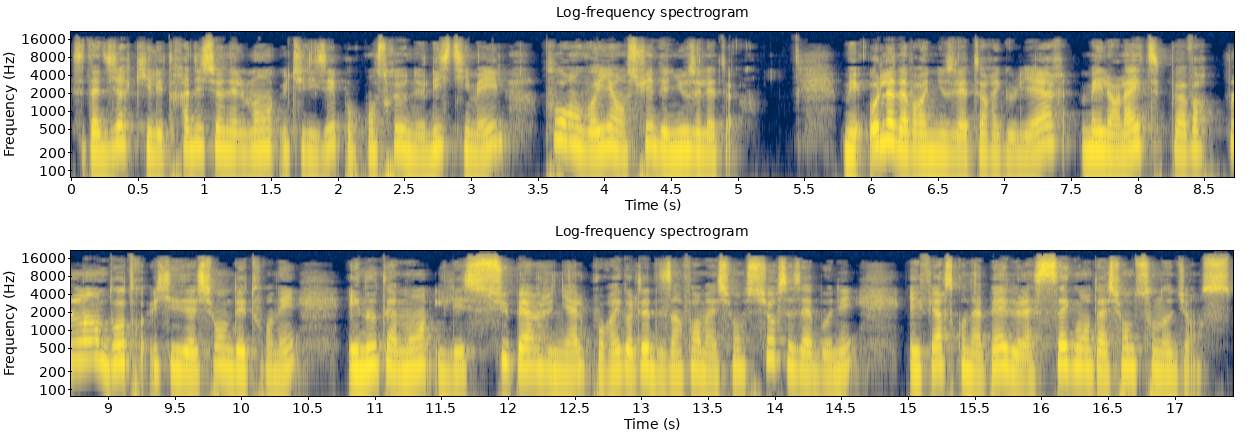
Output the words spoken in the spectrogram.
c'est-à-dire qu'il est traditionnellement utilisé pour construire une liste email pour envoyer ensuite des newsletters. Mais au-delà d'avoir une newsletter régulière, MailerLite peut avoir plein d'autres utilisations détournées et notamment il est super génial pour récolter des informations sur ses abonnés et faire ce qu'on appelle de la segmentation de son audience.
